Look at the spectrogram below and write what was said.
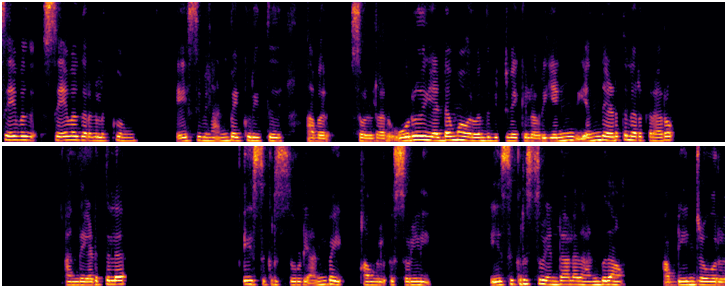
சேவ சேவகர்களுக்கும் இயேசுவின் அன்பை குறித்து அவர் சொல்றாரு. ஒரு இடமும் அவர் வந்து விட்டு வைக்கல. அவர் எங் எந்த இடத்துல இருக்கிறாரோ அந்த இடத்துல இயேசு கிறிஸ்துவுடைய அன்பை அவங்களுக்கு சொல்லி இயேசு கிறிஸ்து என்றால் அது அன்புதான் அப்படின்ற ஒரு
